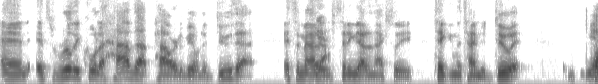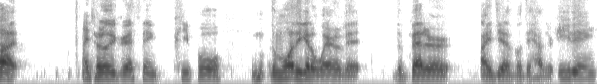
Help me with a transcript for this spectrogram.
And it's really cool to have that power to be able to do that. It's a matter of sitting down and actually taking the time to do it. But I totally agree. I think people, the more they get aware of it, the better idea of what they have they're eating.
